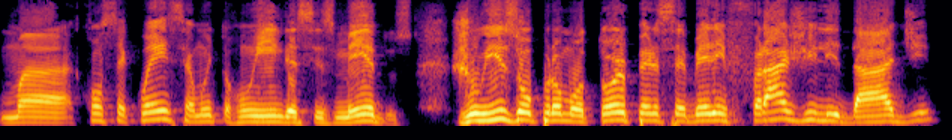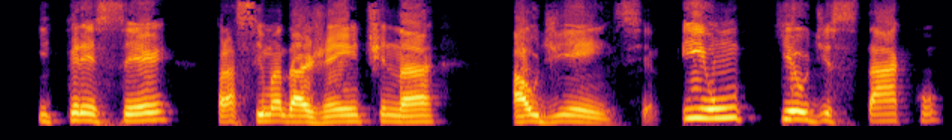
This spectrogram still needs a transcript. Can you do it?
uma consequência muito ruim desses medos, juiz ou promotor perceberem fragilidade e crescer para cima da gente na audiência. E um que eu destaco,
